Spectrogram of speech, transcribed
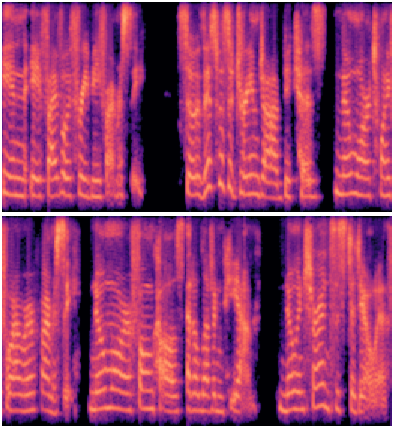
in a 503B pharmacy. So this was a dream job because no more 24 hour pharmacy, no more phone calls at 11 p.m., no insurances to deal with,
